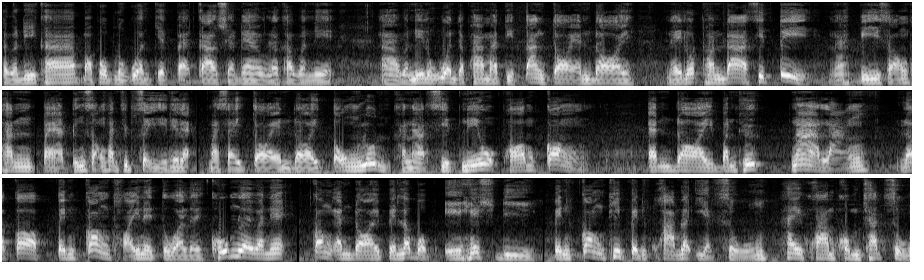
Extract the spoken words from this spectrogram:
สวัสดีครับมาพบลุงอ้วน 789 Channel แล้วครับวันนี้อ่าวันนี้ลุงอ้วนจะพามาติดตั้งจอ Android ในรถ Honda City นะปี 2008 ถึง 2014 นี่แหละ มาใส่จอ Android ตรงรุ่นขนาด 10 นิ้ว พร้อมกล้อง Android บันทึกหน้าหลัง แล้วก็เป็นกล้องถอยในตัวเลยคุ้มเลยวันนี้ กล้อง Android เป็นระบบ AHD เป็นกล้องที่เป็นความละเอียดสูง ให้ความคมชัดสูง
